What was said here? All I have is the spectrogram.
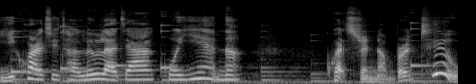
一块儿去 Talula 家过夜呢？Question number two:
